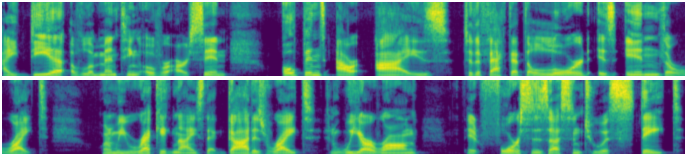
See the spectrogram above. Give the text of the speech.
idea of lamenting over our sin, opens our eyes to the fact that the Lord is in the right. When we recognize that God is right and we are wrong, it forces us into a state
